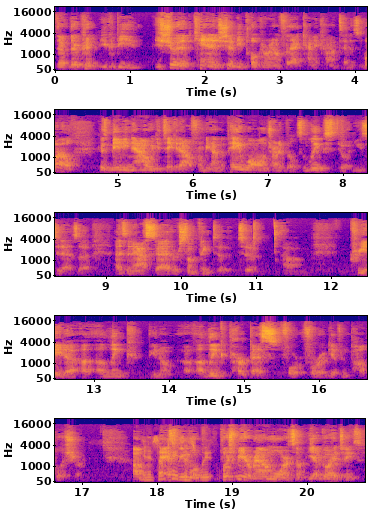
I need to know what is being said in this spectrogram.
there, there could you could be you should, can, and should be poking around for that kind of content as well, because maybe now we can take it out from behind the paywall and try to build some links to it, use it as a as an asset or something to to um, create a, a, link, you know, a, link purpose for for a given publisher. Um, and in some cases, we, push me around more. So, yeah, go ahead, James.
